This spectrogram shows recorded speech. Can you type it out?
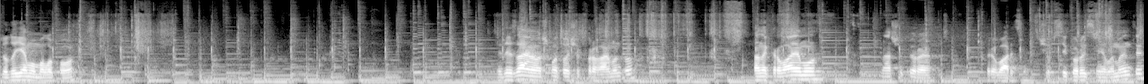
Додаємо молоко. Відрізаємо шматочок пергаменту та накриваємо наше пюре в переварці, щоб всі корисні елементи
